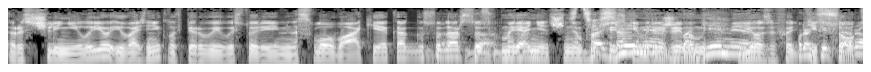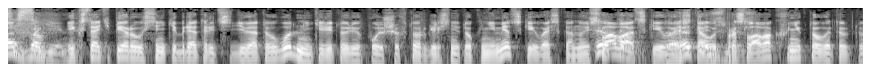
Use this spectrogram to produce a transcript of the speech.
расчленил ее, и возникла впервые в истории именно Словакия как государство да, с марионеточным да. фашистским Богемия, режимом Богемия, Йозефа Тисо. И, кстати, 1 сентября 1939 года на территорию Польши вторглись не только немецкие войска, но и словацкие словацкие войска. Это вот про словаков никто в это э,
